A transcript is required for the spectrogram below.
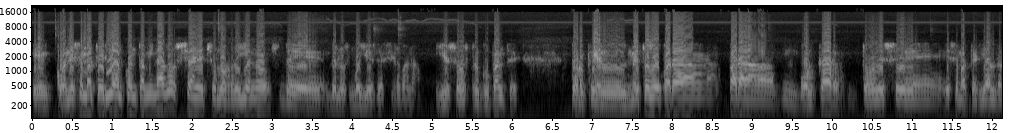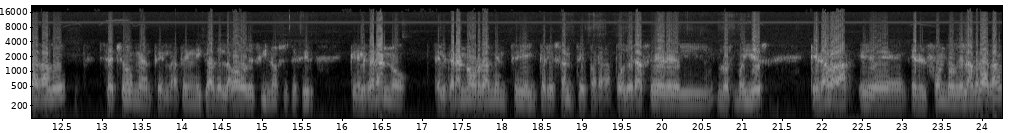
Eh, con ese material contaminado se han hecho los rellenos de, los muelles de Ciervana. Y eso es preocupante, porque el método para, para volcar todo ese, ese material dragado se ha hecho mediante la técnica del lavado de finos, es decir, que el grano, el grano realmente interesante para poder hacer los muelles quedaba eh, en el fondo de la draga,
